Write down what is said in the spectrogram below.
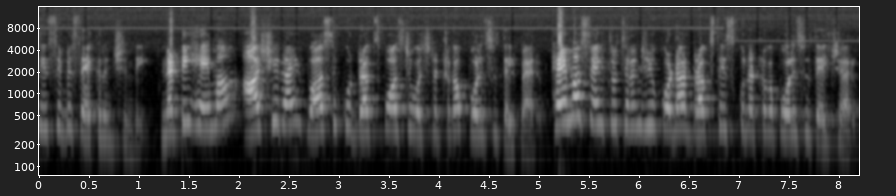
సీసీబీ సేకరించింది. నటి హేమ ఆశీరాయ్ వాసుకు డ్రగ్స్ పాజిటివ్ వచ్చినట్లుగా పోలీసులు తెలిపారు. హేమ స్నేహితుడు చిరంజీవి కూడా డ్రగ్స్ తీసుకున్నట్లుగా పోలీసులు తేల్చారు.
